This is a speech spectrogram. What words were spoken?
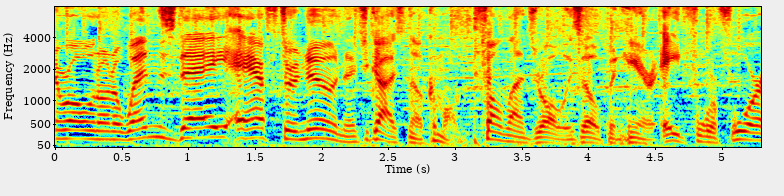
and rolling on a Wednesday afternoon. As you guys know, come on, phone lines are always open here. 844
